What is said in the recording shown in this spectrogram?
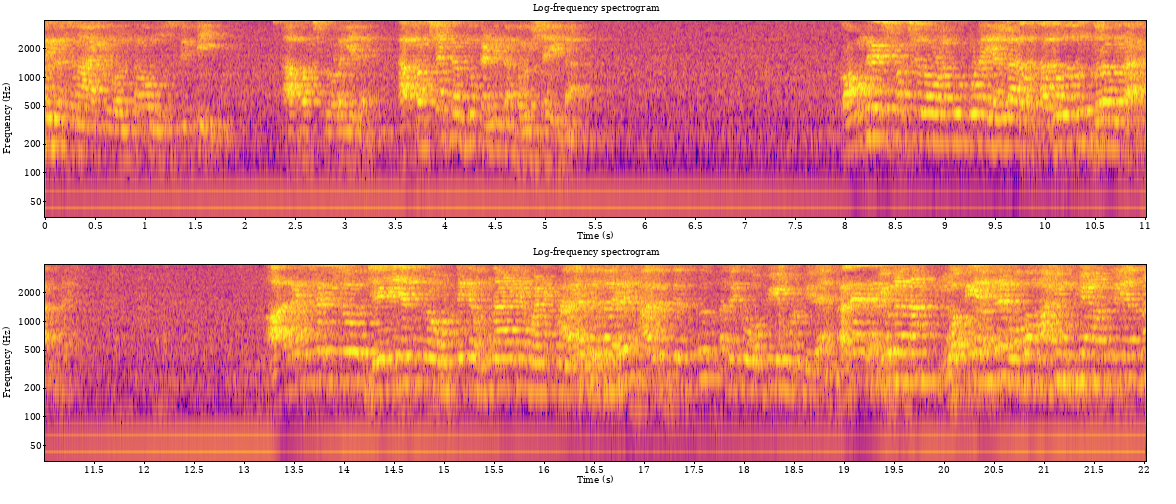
ನಿರಸನ ಆಗಿರುವಂತಹ ಒಂದು ಸ್ಥಿತಿ ಆ ಪಕ್ಷದೊಳಗಿದೆ. ಆ ಪಕ್ಷಕ್ಕಂತೂ ಖಂಡಿತ ಭವಿಷ್ಯ ಇಲ್ಲ. ಕಾಂಗ್ರೆಸ್ ಪಕ್ಷದ ಒಳಗೂ ಕೂಡ ಎಲ್ಲ ಅದು ಒಂದು ದುರಂತ ಆಗ್ತದೆ ಆರ್ ಎಸ್ ಎಸ್ ಜೆಡಿಎಸ್ ಒಟ್ಟಿಗೆ ಹೊಂದಾಣಿಕೆ ಮಾಡಿಕೊಂಡು ಅದಕ್ಕೆ ಒಪ್ಪಿಗೆ ಕೊಟ್ಟಿದೆ. ಅದೇ ಅದೇ. ಇವರನ್ನ ಒಪ್ಪಿಗೆ. ಒಪ್ಪಿಗೆ ಅಂದ್ರೆ ಒಬ್ಬ ಮಾಜಿ ಮುಖ್ಯಮಂತ್ರಿಯನ್ನ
